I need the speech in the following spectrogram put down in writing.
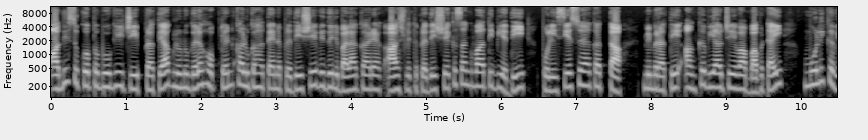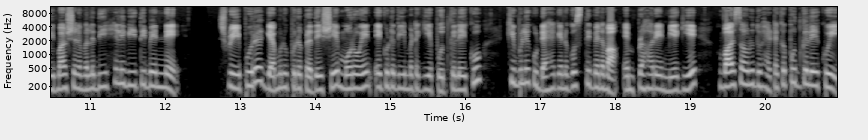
අධිසුකෝපභෝගී ජීප් රථයක් ලුණුගල හොප්ටන් කළුගහත යන ප්‍රදේශයේ විදුලි බලාගාරයක් ආශ්‍රිත ප්‍රදේශයක සංගවා තිබියදී පොලිසිය සොයාගත්තා. මෙම රථයේ අංක ව්‍යාජේවා බවටයි මූලික විමර්ශනවලදී හෙළි වී තිබෙන්නේ. ශ්‍රීපුර ගැමුණුපුර ප්‍රදේශයේ මොරෝයෙන් එගොඩ වීමට ගිය පුද්ගලයෙකු කිඹුලෙකු ඩැහැගෙන ගොස් තිබෙනවා. එම් ප්‍රහාරයෙන් මිය ගියේ වයස අවුරුදු 60ක පුද්ගලයෙකුයි.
